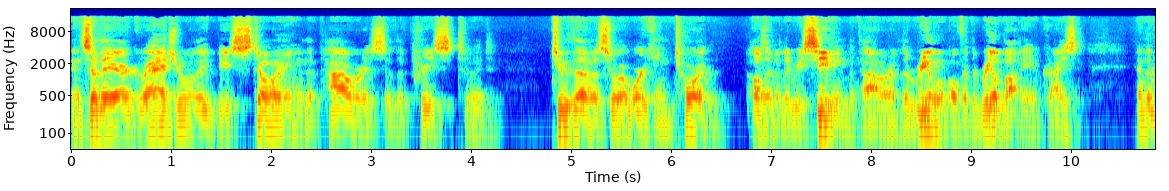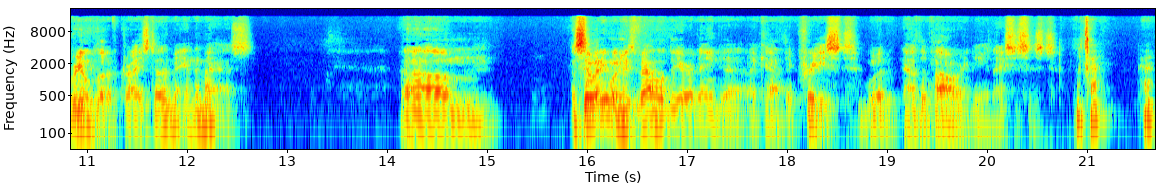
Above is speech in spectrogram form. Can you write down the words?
And so they are gradually bestowing the powers of the priesthood to those who are working toward ultimately receiving the power of the real over the real body of Christ and the real blood of Christ in the Mass. Um, so anyone who's validly ordained a, a, Catholic priest would have the power to be an exorcist. Okay. Okay.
